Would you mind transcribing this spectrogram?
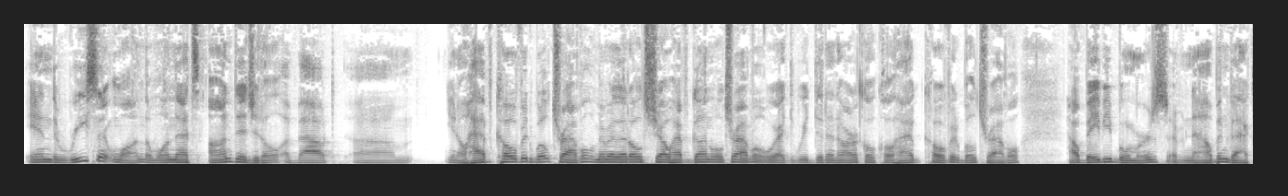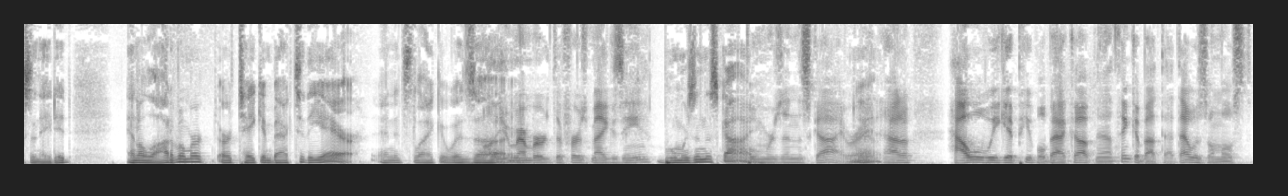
in the recent one, the one that's on digital, about um, you know, have COVID, will travel. Remember that old show, Have Gun, Will Travel? Where we did an article called Have COVID, Will Travel. How baby boomers have now been vaccinated, and a lot of them are, are taken back to the air. And it's like it was. Uh, you remember the first magazine? Boomers in the Sky. Boomers in the Sky, right? Yeah. How do, how will we get people back up? Now think about that. That was almost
